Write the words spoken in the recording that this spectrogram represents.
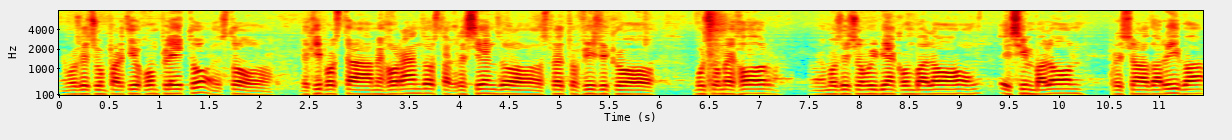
Hemos hecho un partido completo, esto, el equipo está mejorando, está creciendo, aspecto físico mucho mejor, hemos hecho muy bien con balón y sin balón, presionado arriba,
